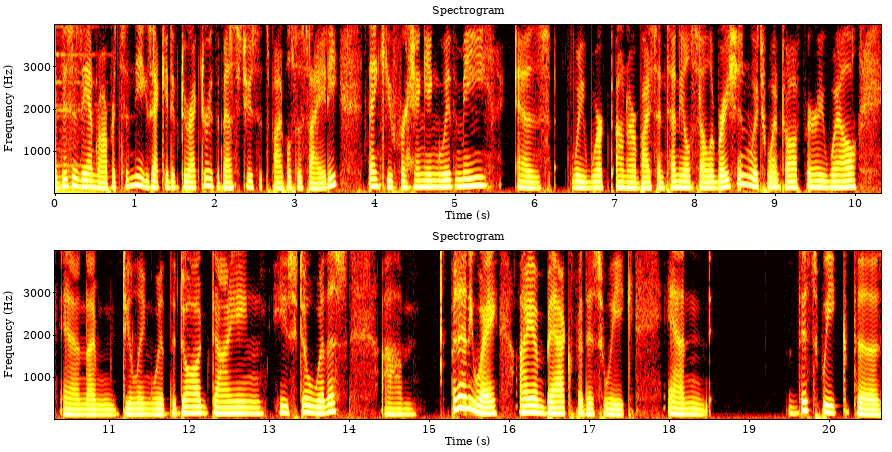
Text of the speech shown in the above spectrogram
Hi, this is Ann Robertson, the Executive Director of the Massachusetts Bible Society. Thank you for hanging with me as we worked on our bicentennial celebration, which went off very well. And I'm dealing with the dog dying. He's still with us. Um, but anyway, I am back for this week. And this week, the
